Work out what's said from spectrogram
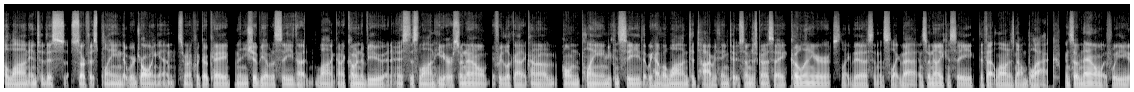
a line into this surface plane that we're drawing in. So I'm going to click OK, and then you should be able to see that line kind of come into view, and it's this line here. So now if we look at it kind of on plane, you can see that we have a line to tie everything to. So I'm just going to say collinear, select this, and then select that. And so now you can see that that line is now black. And so now if we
